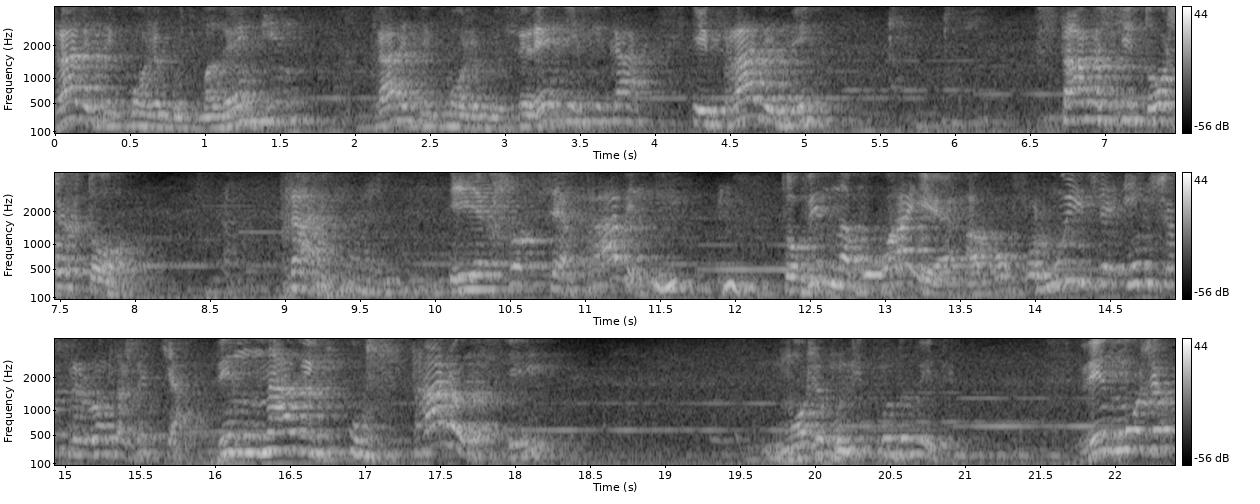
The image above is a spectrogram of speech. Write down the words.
Праведник може бути маленьким, праведник може бути в середніх віках, і праведник в старості теж хто? Праведник. І якщо це праведник, то він набуває або формується інша природа життя. Він навіть у старості може бути плодовитим. Він може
